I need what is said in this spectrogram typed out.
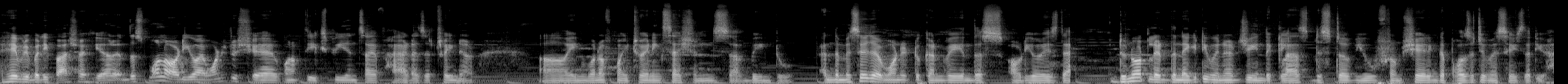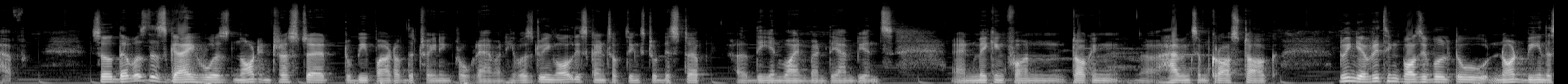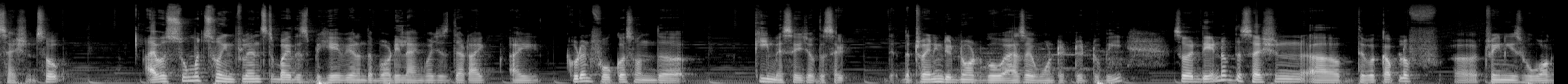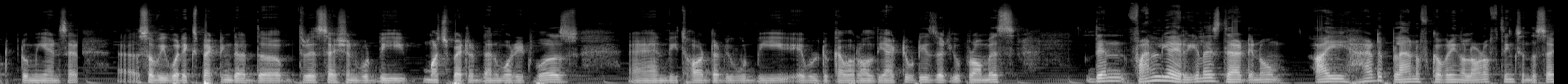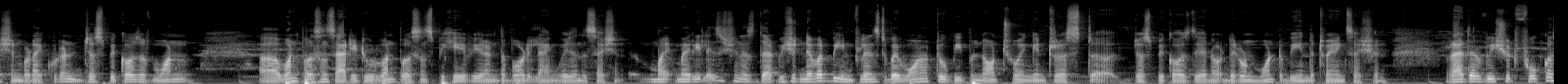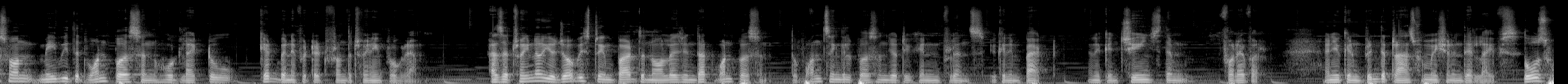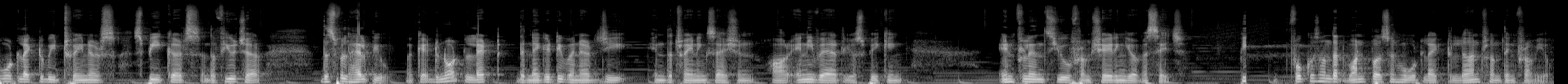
Hey everybody, Pasha here. In this small audio, I wanted to share one of the experience I've had as a trainer uh, in one of my training sessions I've been to. And the message I wanted to convey in this audio is that do not let the negative energy in the class disturb you from sharing the positive message that you have. So there was this guy who was not interested to be part of the training program, and he was doing all these kinds of things to disturb uh, the environment, the ambience, and making fun, talking, uh, having some cross talk doing everything possible to not be in the session. So i was so much so influenced by this behavior and the body languages that i i couldn't focus on the key message of the site the training did not go as i wanted it to be. So at the end of the session uh, there were a couple of uh, trainees who walked up to me and said uh, so we were expecting that the today's session would be much better than what it was and we thought that we would be able to cover all the activities that you promised then finally i realized that you know i had a plan of covering a lot of things in the session but i couldn't just because of one uh, one person's attitude one person's behavior and the body language in the session. My, my realization is that we should never be influenced by one or two people not showing interest uh, just because they're not they don't want to be in the training session. Rather we should focus on maybe that one person who would like to get benefited from the training program as a trainer, your job is to impart the knowledge in that one person, the one single person that you can influence, you can impact, and you can change them forever. And you can bring the transformation in their lives. Those who would like to be trainers, speakers in the future, this will help you. Okay, do not let the negative energy in the training session or anywhere you're speaking influence you from sharing your message. Focus on that one person who would like to learn something from you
